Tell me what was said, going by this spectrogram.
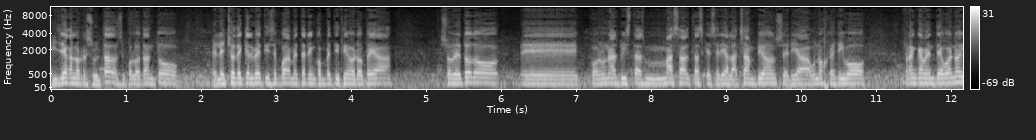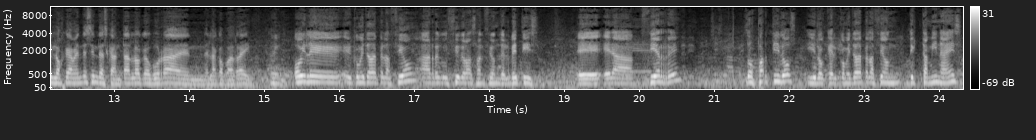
y llegan los resultados y por lo tanto el hecho de que el Betis se pueda meter en competición europea sobre todo eh, con unas vistas más altas que sería la Champions, sería un objetivo francamente bueno y lógicamente sin descantar lo que ocurra en, la Copa del Rey. Hoy el comité de apelación ha reducido la sanción del Betis, eh, era cierre, dos partidos, y lo que el comité de apelación dictamina es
